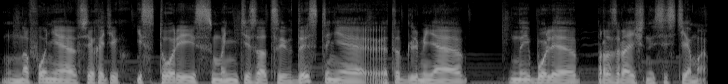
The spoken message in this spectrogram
На фоне всех этих историй с монетизацией в Destiny, это для меня наиболее прозрачная система.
